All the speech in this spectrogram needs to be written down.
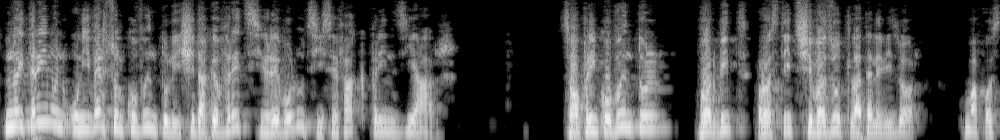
Noi trăim în universul cuvântului și dacă vreți, revoluții se fac prin ziar sau prin cuvântul vorbit, rostit și văzut la televizor, cum a fost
